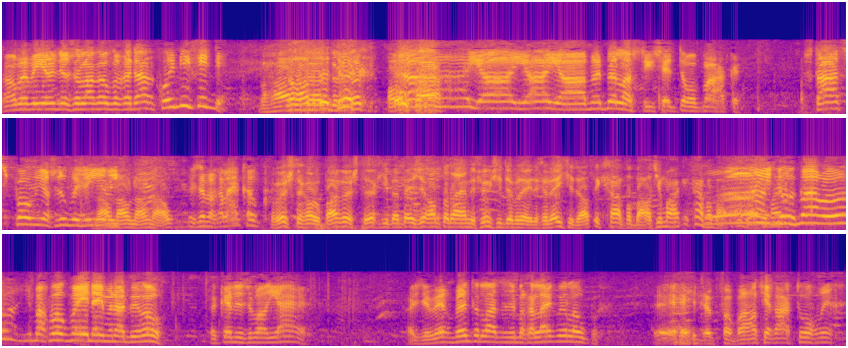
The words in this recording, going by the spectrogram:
Waarom hebben jullie er zo lang over gedaan? Kon je niet vinden? We hadden het druk. Opa. Ja, ja, ja, ja, met belastingcenten opmaken. Staatspooiers noemen ze Nou, jullie. nou, nou, nou. Dus hebben gelijk ook. Rustig, opa, rustig. Je bent bezig ambtenaar in de functie te beledigen, weet je dat? Ik ga een verbaaltje maken, ik ga een verbaaltje Oh, je doet het maar hoor. Je mag me ook meenemen naar het bureau. Dat kennen ze me al jaren. Als je weg bent, dan laten ze me gelijk weer lopen. Eh, dat verbaaltje ga ik toch weg.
